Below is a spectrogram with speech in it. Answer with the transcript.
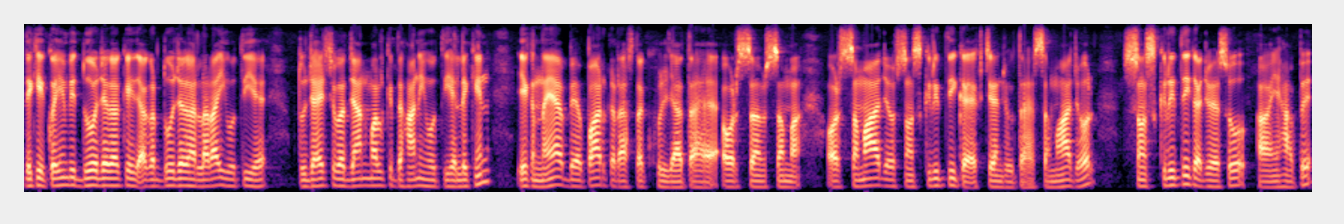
देखिए कहीं भी दो जगह की अगर दो जगह लड़ाई होती है तो ज़ाहिर सी बात जान माल की हानि होती है लेकिन एक नया व्यापार का रास्ता खुल जाता है और सम, सम, और समाज और संस्कृति का एक्सचेंज होता है समाज और संस्कृति का जो है सो यहाँ पे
